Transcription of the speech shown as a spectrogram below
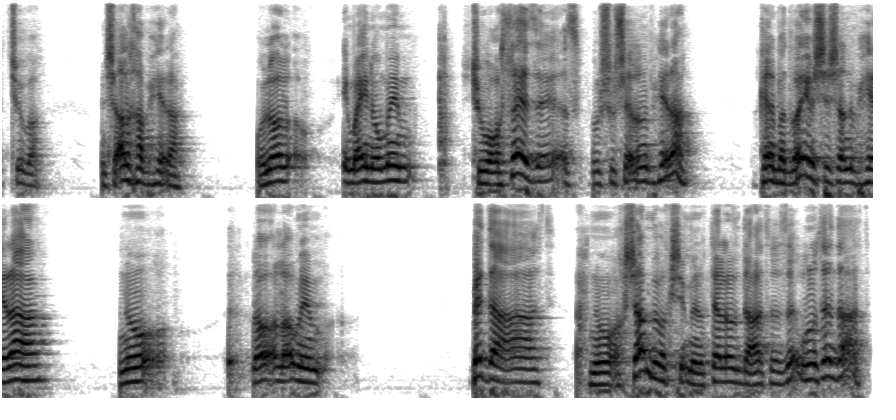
בתשובה. נשאר לך בחירה. הוא לא, אם היינו אומרים שהוא עושה את זה, אז שהוא שאין לנו בחירה. לכן בדברים שיש לנו בחירה, נו, לא, לא אומרים, בדעת, אנחנו עכשיו מבקשים ממנו, תן לנו דעת, אז הוא נותן דעת.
